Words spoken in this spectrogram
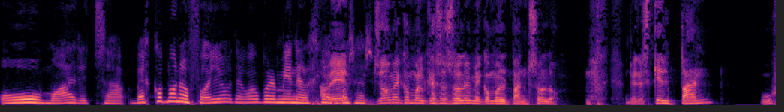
Oh, madre chao. ¿Ves cómo no follo? Tengo que poner mi energía A en ver, cosas. yo me como el queso solo y me como el pan solo. Pero es que el pan... uf.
